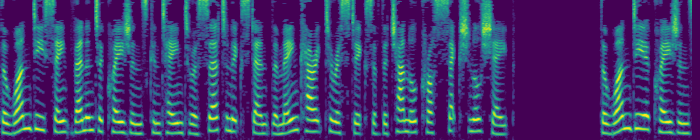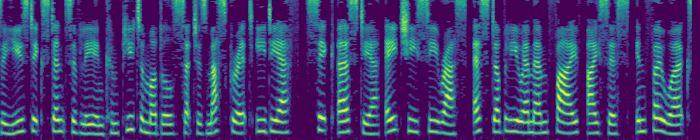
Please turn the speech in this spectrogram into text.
The 1D St. Venant equations contain to a certain extent the main characteristics of the channel cross-sectional shape. The 1D equations are used extensively in computer models such as Mascaret EDF, SIC Irstea, HEC RAS, SWMM5, ISIS, InfoWorks,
